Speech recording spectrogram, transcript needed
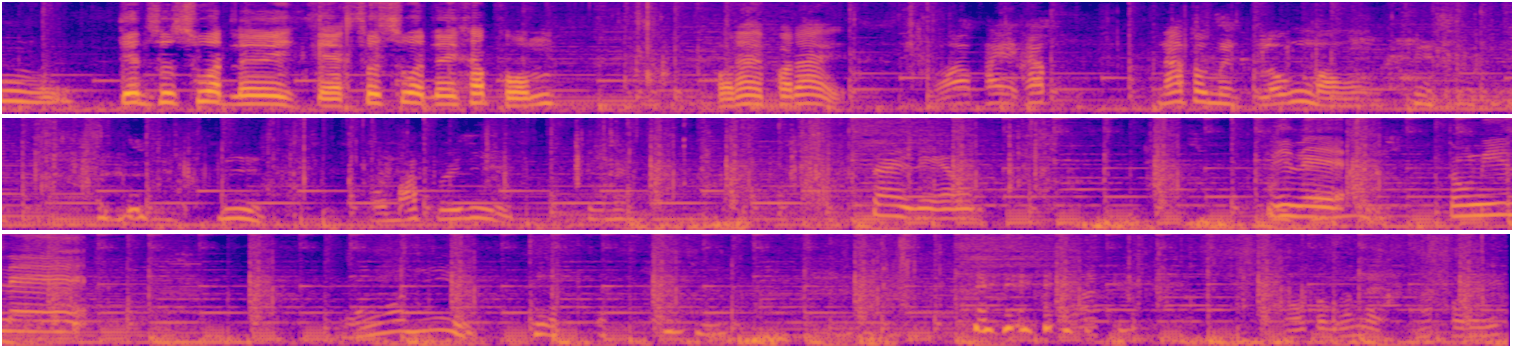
อืมเต้นสวดๆเลย แตกสวดๆเลยครับ ผม พอได้พอได้ขออภัยครับน้ำปลาหมึกหลงหมอง นี่เอามัดไว้นี่ใช่ไหมใส่แล้ว นี่แหละ ตรงนี้แหละ โอ้นี่เอาตรงนั้นแหละนักปลาเล็ก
